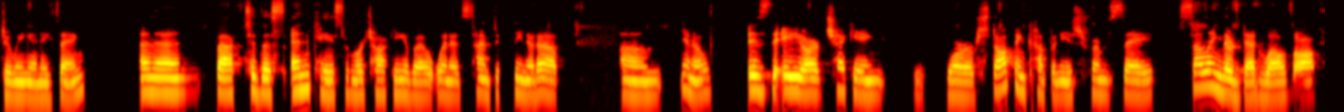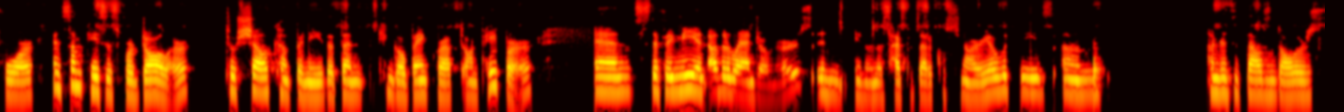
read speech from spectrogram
doing anything. And then back to this end case when we're talking about when it's time to clean it up, um, you know, is the AR checking or stopping companies from say selling their dead wells off for, in some cases for dollar, to a shell company that then can go bankrupt on paper and stiffing me and other landowners in you know in this hypothetical scenario with these um, hundreds of thousand dollars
